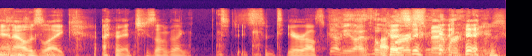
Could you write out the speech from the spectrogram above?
and I was like, I mean, she's like, tear up. It's gotta be like the worst memories. Because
